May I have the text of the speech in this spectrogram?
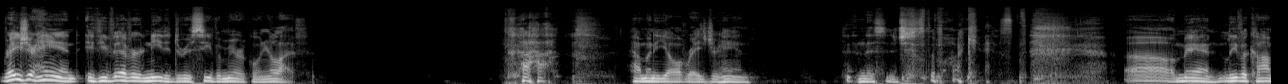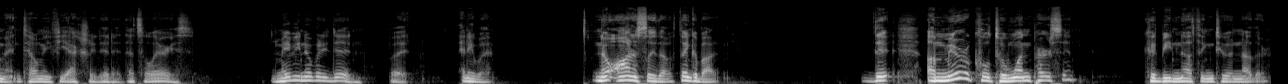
raise your hand if you've ever needed to receive a miracle in your life. How many y'all raised your hand? And this is just the podcast. Oh man, leave a comment and tell me if you actually did it. That's hilarious. Maybe nobody did, but anyway. No, honestly though, think about it. The, a miracle to one person could be nothing to another.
